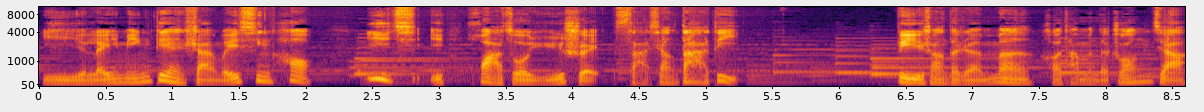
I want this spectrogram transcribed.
以雷鸣电闪为信号，一起化作雨水洒向大地。地上的人们和他们的庄稼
